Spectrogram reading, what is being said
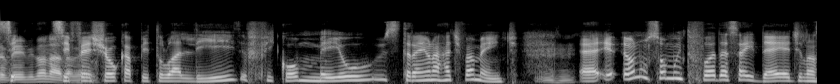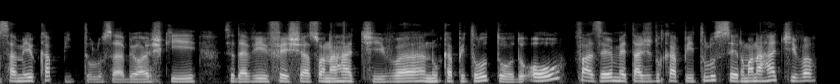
se, nada se fechou o capítulo ali, ficou meio estranho narrativamente. Uhum. É, eu, eu não sou muito fã dessa ideia de lançar meio capítulo, sabe? Eu acho que você deve fechar sua narrativa no capítulo todo. Ou fazer metade do capítulo ser uma narrativa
